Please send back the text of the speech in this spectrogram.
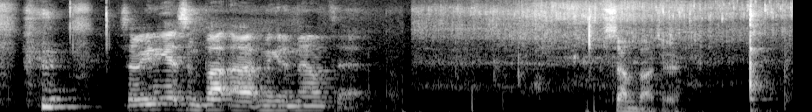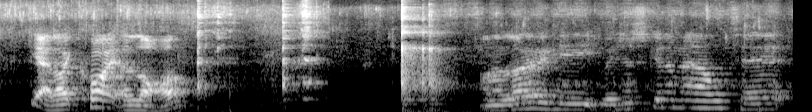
so we're gonna get some butter and we're gonna melt it. Some butter. Yeah, like quite a lot. On a low heat, we're just gonna melt it.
